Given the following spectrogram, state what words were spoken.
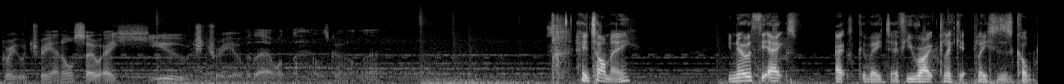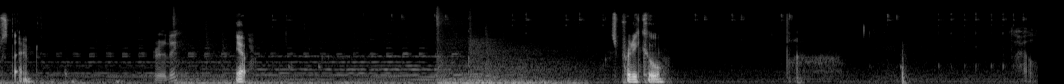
greatwood tree, and also a huge tree over there. What the hell's going on there? Hey Tommy, you know with the ex excavator, if you right click it places a cobblestone. Really? Yep. It's pretty cool. hell?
